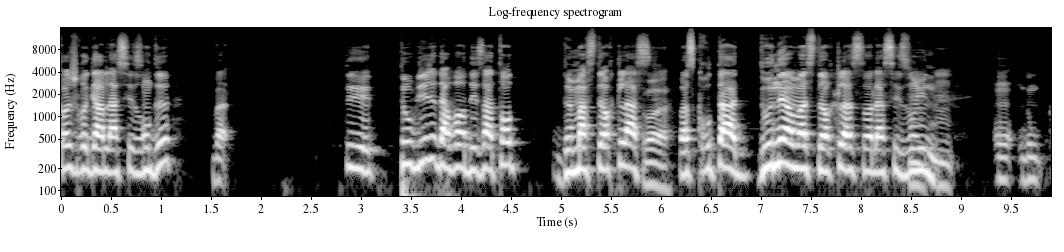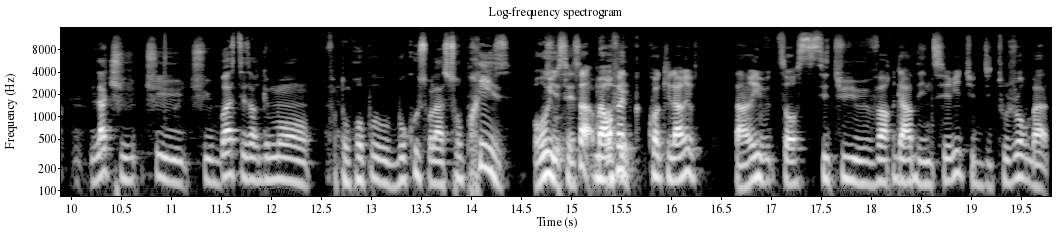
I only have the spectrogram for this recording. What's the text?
quand je regarde la saison 2, bah, t'es es obligé d'avoir des attentes de masterclass. Ouais. Parce qu'on t'a donné un masterclass dans la saison 1. Mm, mm. On- donc là, tu, tu, tu bases tes arguments, enfin, ton propos beaucoup sur la surprise. Oui, c'est ça. Mais en Ok. fait, quoi qu'il arrive, t'arrives, si tu vas regarder une série, tu te dis toujours, bah,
